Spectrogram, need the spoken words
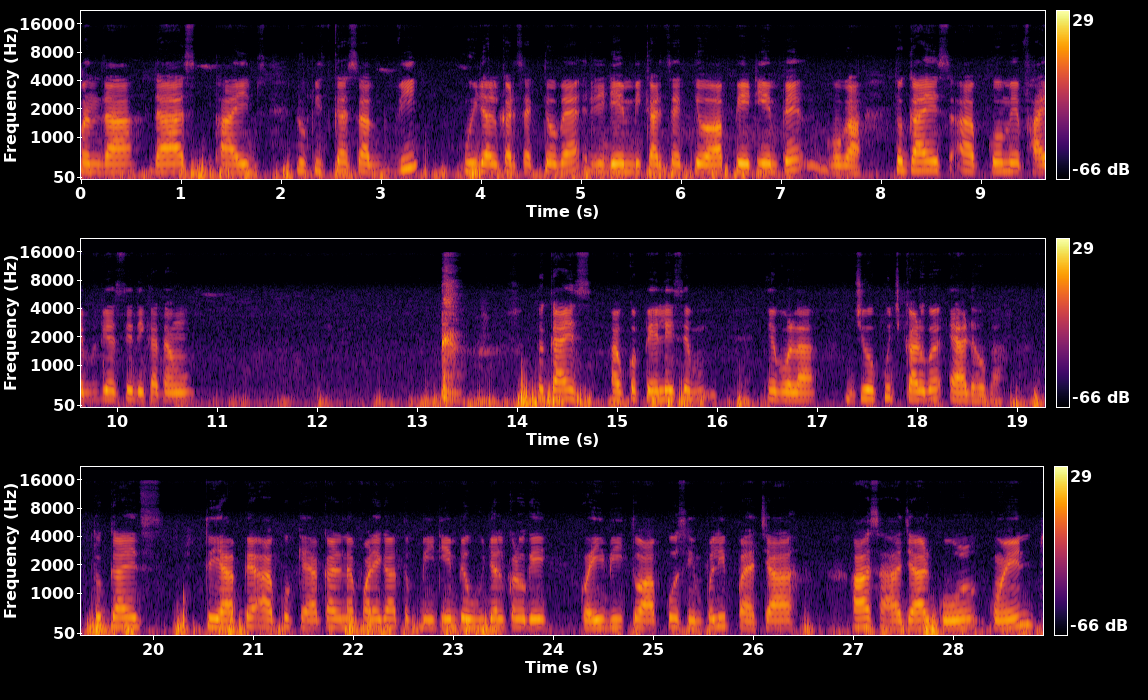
पंद्रह, दस फाइव रुपीज़ का सब भी विड्रॉल कर सकते हो वह रिडेम भी कर सकते हो, आप पेटीएम पे होगा। तो गैस आपको मैं फाइव रुपये से दिखाता हूँ। तो गैस आपको पहले से ये बोला, जो कुछ करोगे ऐड होगा। तो गैस तो यहाँ पे आपको क्या करना पड़ेगा? तो पेटीएम पे विड्रॉल करोगे कोई भी तो आपको सिंपली पचास हज़ार गोल पॉइंट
